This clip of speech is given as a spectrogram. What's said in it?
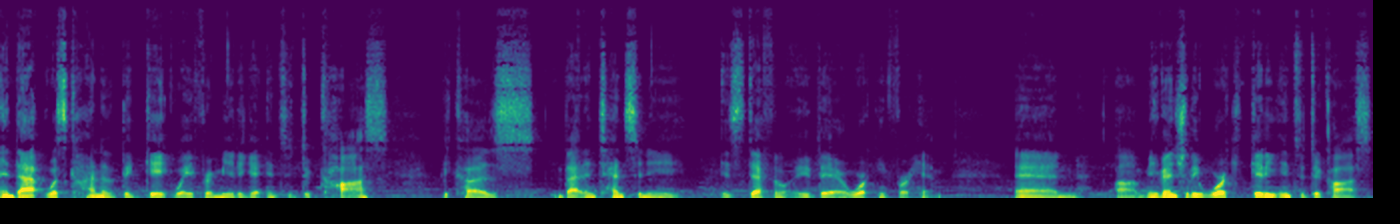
and that was kind of the gateway for me to get into Ducasse because that intensity is definitely there working for him, and um, eventually work getting into Ducasse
